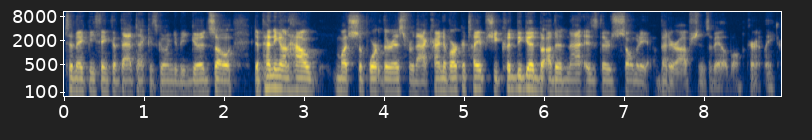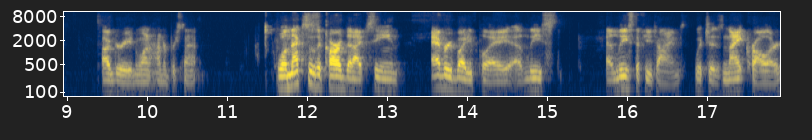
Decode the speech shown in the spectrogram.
to make me think that that deck is going to be good. So depending on how much support there is for that kind of archetype, she could be good. But other than that, is there's so many better options available currently. Agreed, 100%. Well, next is a card that I've seen everybody play at least at least a few times, which is Nightcrawler.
